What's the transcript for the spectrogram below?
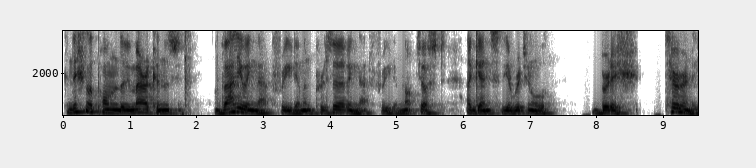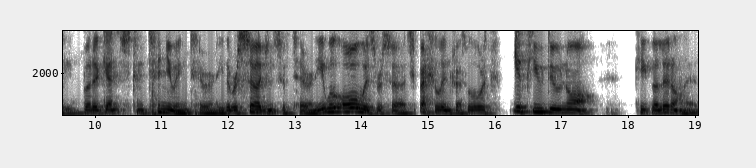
conditional upon the Americans valuing that freedom and preserving that freedom, not just against the original British tyranny, but against continuing tyranny, the resurgence of tyranny. It will always resurge. Special interest will always, if you do not keep the lid on it.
